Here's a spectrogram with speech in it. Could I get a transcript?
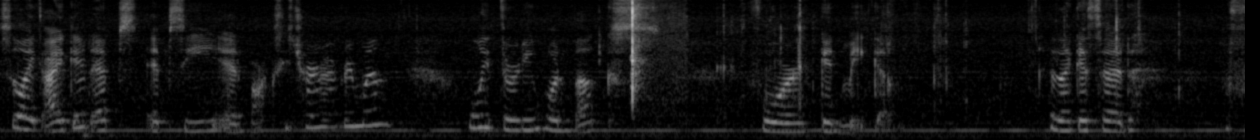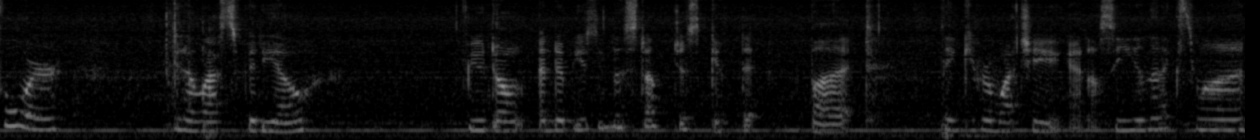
So like I get Ips Ipsy and BoxyCharm every month. Only 31 bucks for good makeup. And like I said before in a last video, if you don't end up using this stuff, just gift it. But thank you for watching and I'll see you in the next one.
